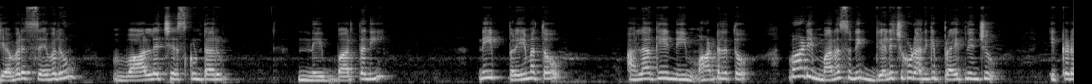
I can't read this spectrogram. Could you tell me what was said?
ఎవరి సేవలు వాళ్ళే చేసుకుంటారు. నీ భర్తని నీ ప్రేమతో అలాగే నీ మాటలతో వాడి మనసుని గెలుచుకోవడానికి ప్రయత్నించు. ఇక్కడ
